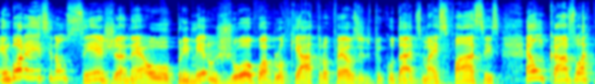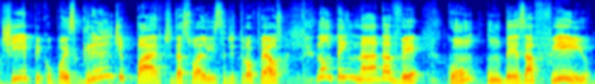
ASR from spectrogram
Embora esse não seja né, o primeiro jogo a bloquear troféus de dificuldades mais fáceis, é um caso atípico, pois grande parte da sua lista de troféus não tem nada a ver com um desafio.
